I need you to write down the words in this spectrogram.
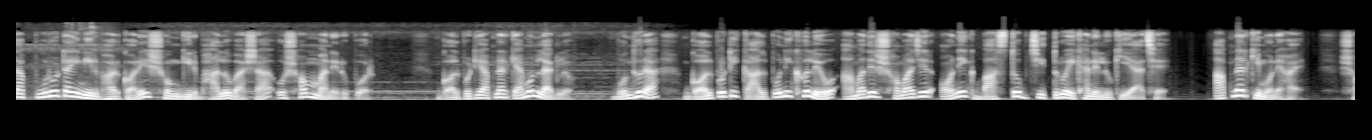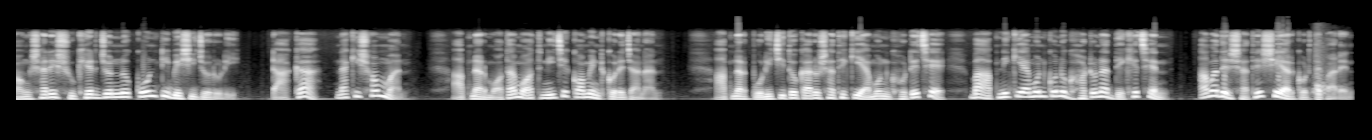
তা পুরোটাই নির্ভর করে সঙ্গীর ভালোবাসা ও সম্মানের উপর। গল্পটি আপনার কেমন লাগল? বন্ধুরা, গল্পটি কাল্পনিক হলেও আমাদের সমাজের অনেক বাস্তব চিত্র এখানে লুকিয়ে আছে। আপনার কি মনে হয়? সংসারে সুখের জন্য কোনটি বেশি জরুরি, টাকা নাকি সম্মান? আপনার মতামত নিচে কমেন্ট করে জানান। আপনার পরিচিত কারও সাথে কি এমন ঘটেছে বা আপনি কি এমন কোনো ঘটনা দেখেছেন? আমাদের সাথে শেয়ার করতে পারেন।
